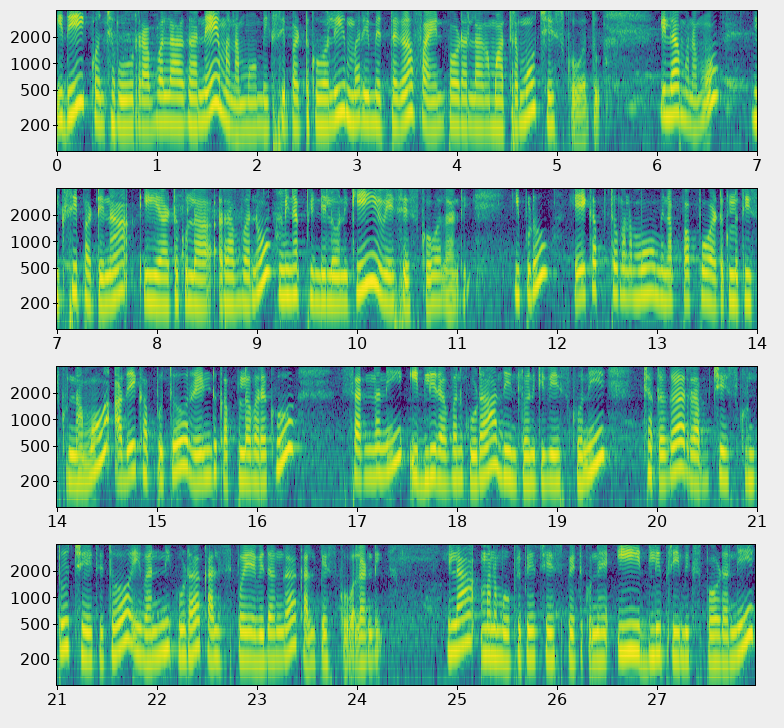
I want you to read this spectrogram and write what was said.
ఇది కొంచెము రవ్వలాగానే మనము మిక్సీ పట్టుకోవాలి మరి మెత్తగా ఫైన్ పౌడర్ లాగా మాత్రము చేసుకోవద్దు. ఇలా మనము మిక్సీ పట్టిన ఈ అటుకుల రవ్వను మినపిండిలోనికి వేసేసుకోవాలండి. ఇప్పుడు ఏ కప్తో మనము మినప్పప్పు అటుకులు తీసుకున్నామో అదే కప్పుతో రెండు కప్పుల వరకు సన్నని ఇడ్లీ రవ్వను కూడా దీంట్లోనికి వేసుకొని చక్కగా రబ్ చేసుకుంటూ చేతితో ఇవన్నీ కూడా కలిసిపోయే విధంగా కలిపేసుకోవాలండి. ఇలా మనము ప్రిపేర్ చేసి పెట్టుకునే ఈ ఇడ్లీ ప్రీమిక్స్ పౌడర్ని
